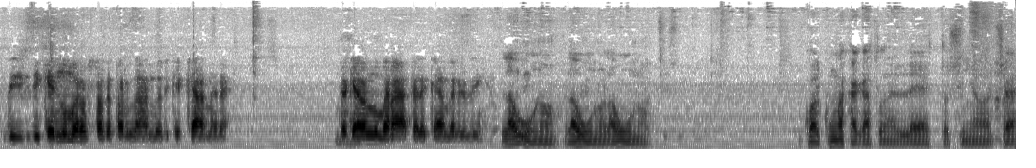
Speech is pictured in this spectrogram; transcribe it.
di, di che numero state parlando? Di che camere? Perché erano numerate le camere lì. La 1, la 1, la 1. Qualcuno ha cagato nel letto, signor. Cioè,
